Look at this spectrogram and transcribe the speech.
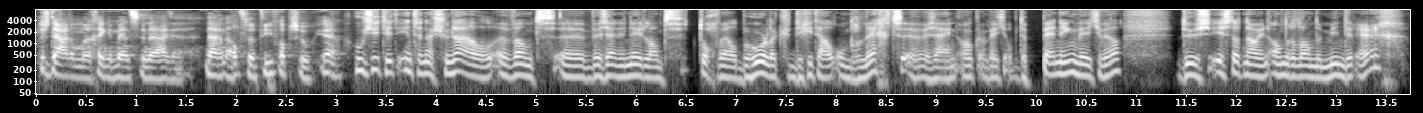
Dus daarom gingen mensen naar, naar een alternatief op zoek. Ja. Ja, hoe zit dit internationaal? Want we zijn in Nederland toch wel behoorlijk digitaal onderlegd. We zijn ook een beetje op de penning, weet je wel. Dus is dat nou in andere landen minder erg?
